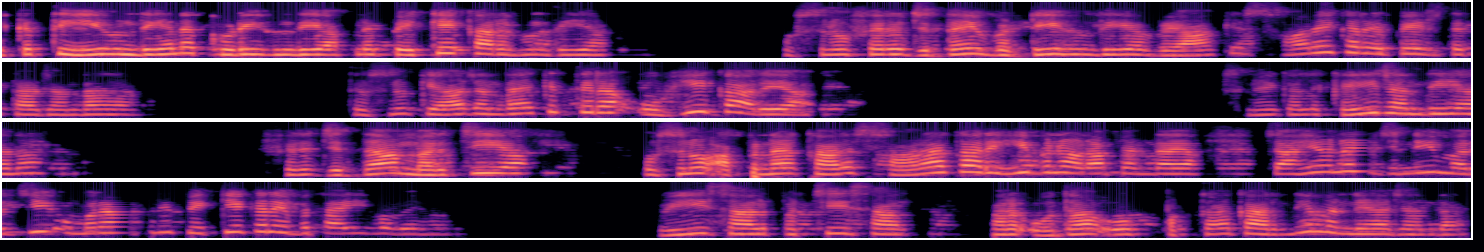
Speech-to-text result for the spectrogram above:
ਇੱਕ ਧੀ ਹੁੰਦੀ ਹੈ ਨਾ, ਕੁੜੀ ਹੁੰਦੀ ਆ ਆਪਣੇ ਪੇਕੇ ਘਰ ਹੁੰਦੀ ਆ। ਉਸ ਨੂੰ ਫਿਰ ਜਿੱਦਾਂ ਹੀ ਵੱਡੀ ਹੁੰਦੀ ਆ ਵਿਆਹ ਕੇ ਸਾਰੇ ਘਰੇ ਭੇਜ ਦਿੱਤਾ ਜਾਂਦਾ ਆ। ਤੇ ਉਸ ਨੂੰ ਕਿਹਾ ਜਾਂਦਾ ਹੈ ਕਿ ਤੇਰਾ ਉਹੀ ਘਰ ਆ ਉਸਨੇ ਇਹ ਗੱਲ ਕਹੀ ਜਾਂਦੀ ਆ ਨਾ, ਫਿਰ ਜਿੱਦਾਂ ਮਰਜ਼ੀ ਆ ਉਸ ਨੂੰ ਆਪਣਾ ਘਰ ਸਾਰਾ ਘਰ ਹੀ ਬਣਾਉਣਾ ਪੈਂਦਾ ਆ, ਚਾਹੇ ਉਹਨੇ ਜਿੰਨੀ ਮਰਜ਼ੀ ਉਮਰ ਆਪਣੀ ਪੇਕੇ ਘਰੇ ਬਤਾਈ ਹੋਵੇ ਹਾਂ 20 ਸਾਲ 25 ਸਾਲ, ਪਰ ਉਹਦਾ ਉਹ ਪੱਕਾ ਘਰ ਨਹੀਂ ਮੰਨਿਆ ਜਾਂਦਾ।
